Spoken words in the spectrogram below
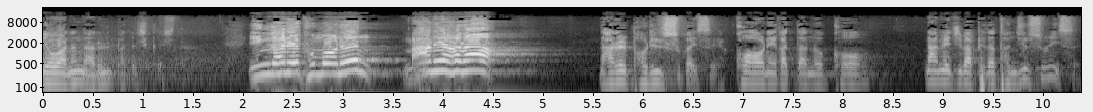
여호와는 나를 받으실 것이다. 인간의 부모는 만에 하나 나를 버릴 수가 있어요. 고아원에 갖다 놓고 남의 집 앞에다 던질 수는 있어요.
